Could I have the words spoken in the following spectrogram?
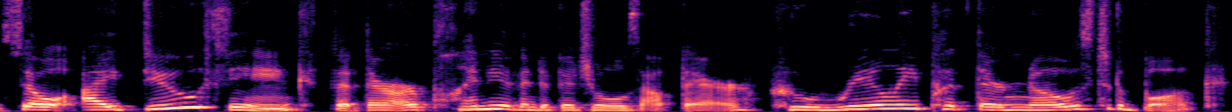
So I do think that there are plenty of individuals out there who really put their nose to the book,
